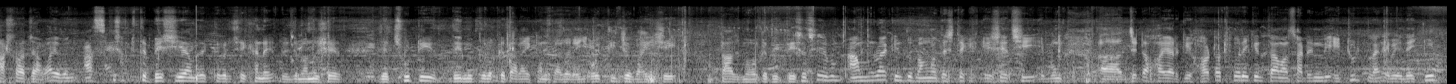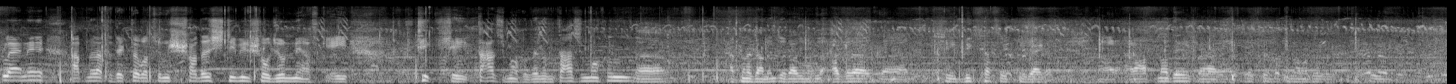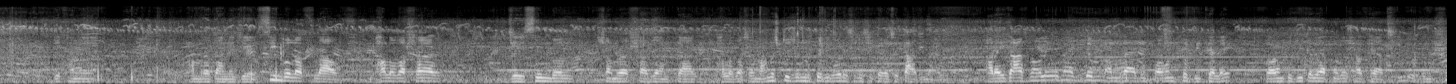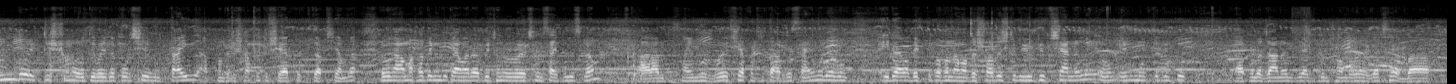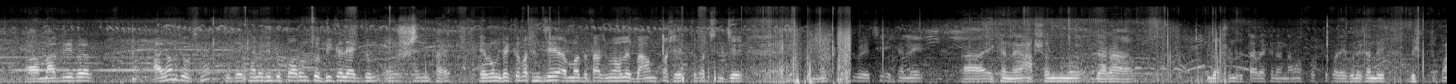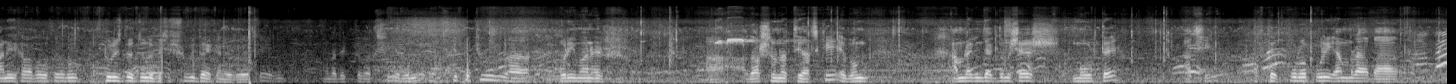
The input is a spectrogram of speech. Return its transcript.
আসা যাওয়া এবং আজকে সবচেয়ে বেশি আমরা দেখতে পেরেছি এখানে যে মানুষের যে ছুটির দিন উপলক্ষে তারা এখানে তাদের এই ঐতিহ্যবাহী সেই তাজমহলকে দেখতে এসেছে এবং আমরা কিন্তু বাংলাদেশ থেকে এসেছি এবং যেটা হয় আর কি হঠাৎ করে কিন্তু আমার সাডেনলি এই ট্যুর প্ল্যান এবং এই ট্যুর প্ল্যানে আপনারা তো দেখতে পাচ্ছেন স্বদেশ টিভির সৌজন্যে আজকে এই ঠিক সেই তাজমহল এবং তাজমহল আপনারা জানেন যে তাজমহল আগ্রার আহ, সেই বিখ্যাত একটি জায়গা। আর আপনাদের দেখতে পাচ্ছেন আমাদের যেখানে আমরা জানি যে সিম্বল অফ লাভ ভালোবাসার যে সিম্বল সম্রাট শাহজাহান তার ভালোবাসার মানুষটির জন্য তৈরি করেছিল সেটা হচ্ছে তাজমহল। আর এই তাজমহলে একদম আমরা একদম পরন্ত বিকেলে পরন্ত বিকেলে আপনাদের সাথে আছি এবং সুন্দর একটি সময় অতিবাহিত করছি এবং তাই আপনাদের সাথে একটু শেয়ার করতে চাচ্ছি আমরা। এবং আমার সাথে কিন্তু ক্যামেরার পিছনে রয়েছেন সাইফুল ইসলাম আর আমি তো সাইমুর রয়েছি আপনার সাথে আর যে সাইমুর এবং এটা আমরা দেখতে পাবেন আমাদের স্বদেশ টিভি ইউটিউব চ্যানেলে এবং এই মুহূর্তে কিন্তু আপনারা জানেন যে একদম সম্ভব হয়ে গেছে বা মাগরিবের আগাম চলছে। কিন্তু এখানে কিন্তু পরন্ত বিকালে একদম সন্ধ্যায়। এবং দেখতে পাচ্ছেন যে আমাদের তাজমহলের বাম পাশে দেখতে পাচ্ছেন যে রয়েছে। এখানে এখানে আসন্ন যারা দর্শনার্থী তারা এখানে নামাজ পড়তে পারে। এবং এখানে বিশুদ্ধ পানির খাওয়ার ব্যবস্থা এবং ট্যুরিস্টদের জন্য বেশি সুবিধা এখানে রয়েছে এবং আমরা দেখতে পাচ্ছি। এবং প্রচুর পরিমাণের দর্শনার্থী আজকে এবং আমরা কিন্তু একদম শেষ মুহূর্তে আছি। আজকে পুরোপুরি আমরা বা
